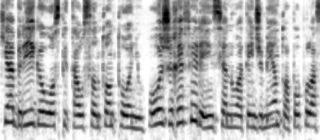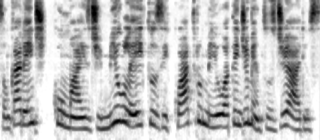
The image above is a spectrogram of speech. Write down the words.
que abriga o Hospital Santo Antônio, hoje referência no atendimento à população carente, com mais de mil leitos e 4 mil atendimentos diários.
